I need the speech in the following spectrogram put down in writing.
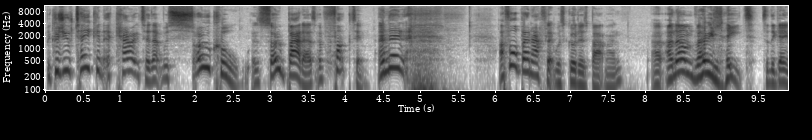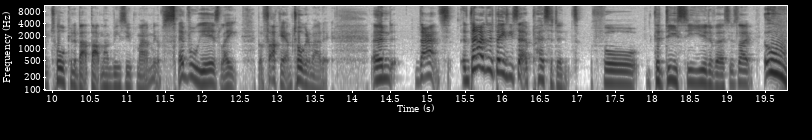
because you've taken a character that was so cool and so badass and fucked him. And then I thought Ben Affleck was good as Batman. I know I'm very late to the game talking about Batman v Superman. I mean, I'm several years late, but fuck it, I'm talking about it. And that's that just basically set a precedent for the DC universe. It's like, ooh,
